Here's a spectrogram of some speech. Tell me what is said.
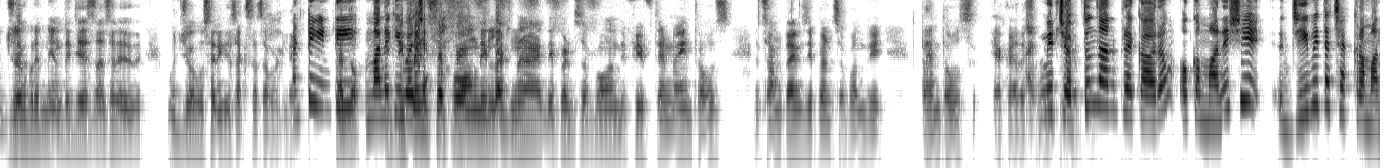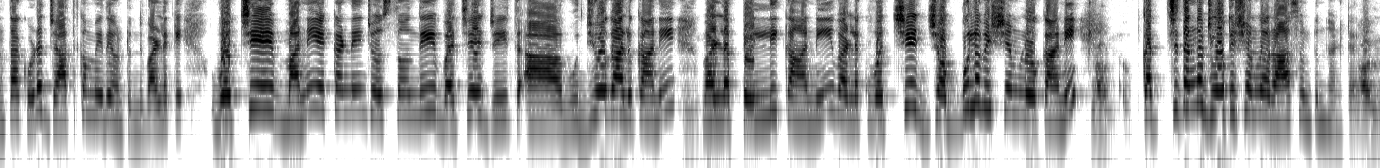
ఉద్యోగ ప్రయత్నం ఎంత చేసినా సరే ఉద్యోగం సరిగ్గా సక్సెస్ అవ్వట్లేదు. డిపెండ్స్ అపాన్ ది లగ్న depends upon the fifth and ninth house and sometimes depends upon the tenth house ఏకాదశి మీరు చెప్తున్న దాని ప్రకారం ఒక మనిషి జీవిత చక్రం అంతా కూడా జాతకం మీదే ఉంటుంది. వాళ్ళకి వచ్చే మనీ ఎక్కడి నుంచి వస్తుంది? వచ్చే జీత ఉద్యోగాలు కానీ వాళ్ళ పెళ్ళి కానీ వాళ్ళకి వచ్చే జబ్బుల విషయంలో కానీ ఖచ్చితంగా జ్యోతిష్యంలో రాసి ఉంటుందంటారు. అవును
